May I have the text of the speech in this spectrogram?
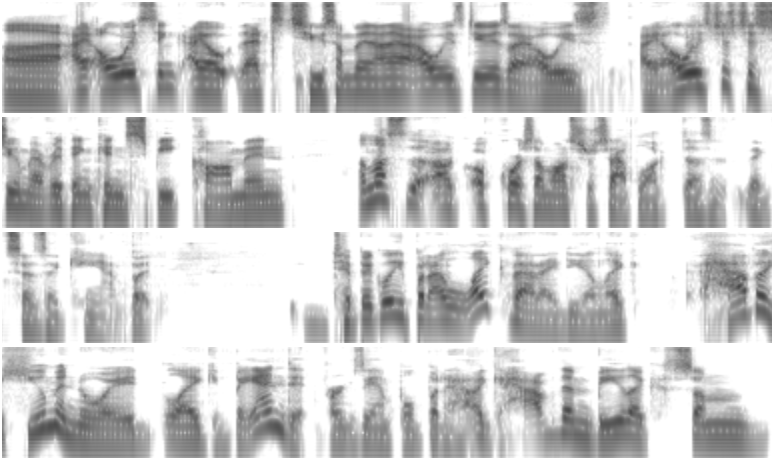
uh, i always think i that's too something i always do is i always i always just assume everything can speak common unless the, uh, of course a monster stat block doesn't like says it can't but typically but i like that idea like have a humanoid like bandit for example but like have them be like some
